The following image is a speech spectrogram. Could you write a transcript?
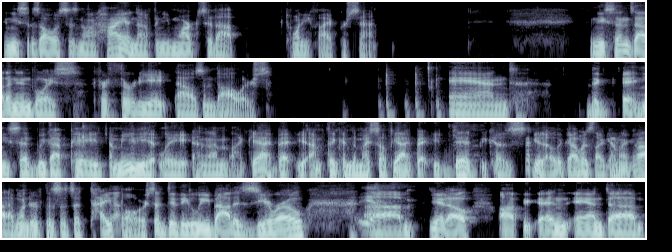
and he says, "Oh, this is not high enough," and he marks it up 25%. And he sends out an invoice for $38,000. And the and he said we got paid immediately. And i'm like yeah i bet you i'm thinking to myself yeah i bet you did because you know the guy was like oh my god i wonder if this is a typo yeah. or so did he leave out a zero? Yeah. um, you know uh, and and um,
